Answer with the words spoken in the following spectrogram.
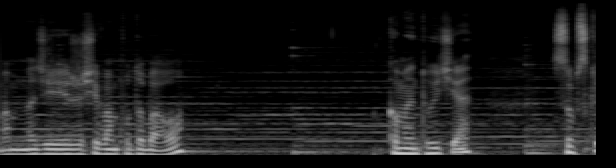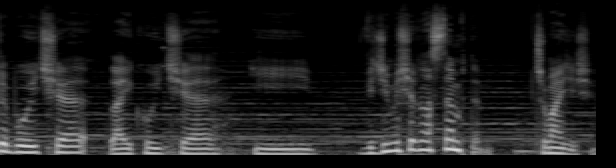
Mam nadzieję, że się Wam podobało. Komentujcie, subskrybujcie, lajkujcie i widzimy się w następnym. Trzymajcie się.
